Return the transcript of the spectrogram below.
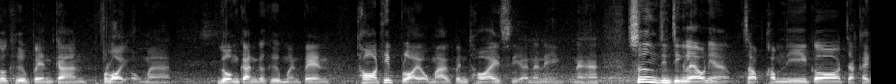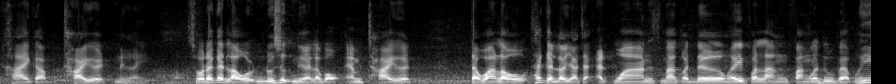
ก็คือเป็นการปล่อยออกมารวมกันก็คือเหมือนเป็นท่อที่ปล่อยออกมาเป็นท่อไอเสียนั่นเองนะฮะ ซึ่งจริงๆแล้วเนี่ยศัพท์คำนี้ก็จะคล้ายๆกับ tired เหนื่อย ส่วนถ้าเกิดเรารู้สึกเหนื่อยเราบอก I'm tired แต่ว่าเราถ้าเกิดเราอยากจะ advance มากกว่าเดิมเฮ้ฝรั่งฟังแล้วดูแบบเฮ้ย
